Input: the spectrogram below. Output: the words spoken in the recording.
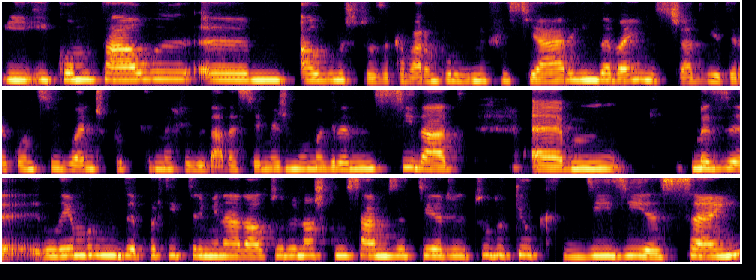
E, e como tal, um, algumas pessoas acabaram por beneficiar, ainda bem, mas já devia ter acontecido antes, porque na realidade essa é mesmo uma grande necessidade. Um, mas uh, lembro-me de a partir de determinada altura nós começámos a ter tudo aquilo que dizia sem,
